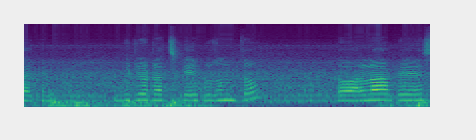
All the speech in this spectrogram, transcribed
থাকেন। ভিডিওটা আজকে এই পর্যন্ত। তো আল্লাহ হাফেজ।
